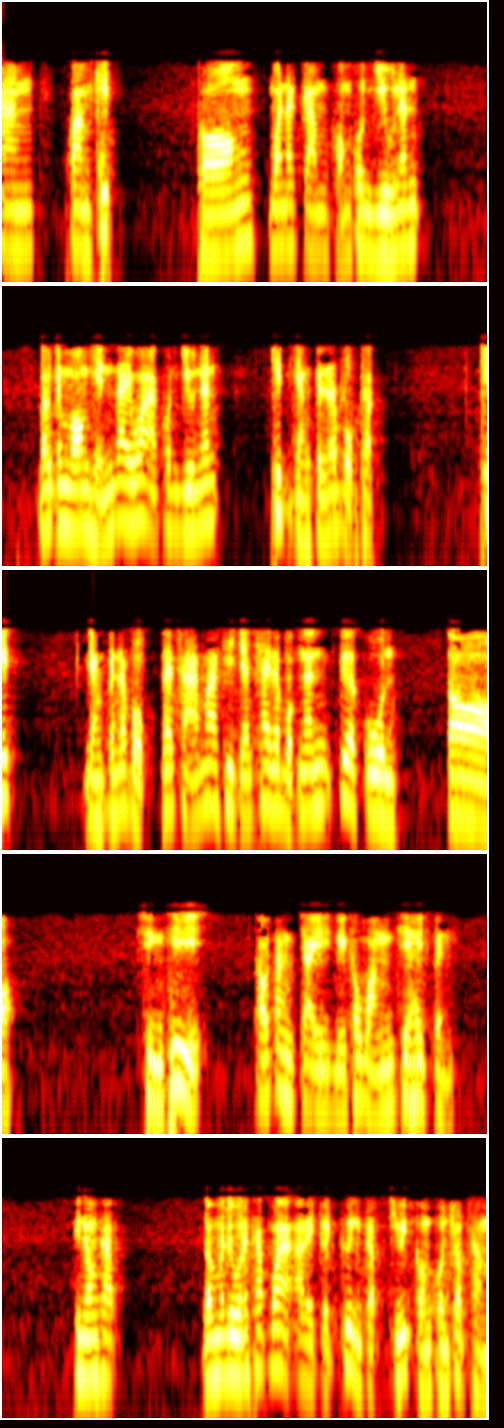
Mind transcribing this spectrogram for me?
างความคิดของวรรณกรรมของคนยิวนั้น เราจะมองเห็นได้ว่าคนยิวนั้น คิดอย่างเป็นระบบครับ คิด อย่างเป็นระบบและสามารถที่จะใช้ระบบนั้นเกื้อกูลต่อสิ่งที่เขาตั้งใจหรือเขาหวังที่ให้เป็น พี่น้องครับ เรามาดูนะครับว่าอะไรเกิดขึ้นกับชีวิตของคนชอบธรรม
